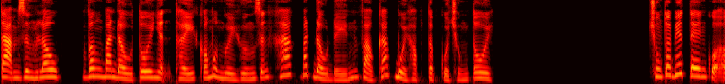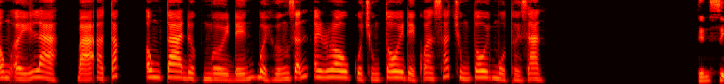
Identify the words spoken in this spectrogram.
tạm dừng lâu. Vâng, ban đầu tôi nhận thấy có một người hướng dẫn khác bắt đầu đến vào các buổi học tập của chúng tôi. Chúng tôi biết tên của ông ấy là Bá A Tắc. Ông ta được mời đến buổi hướng dẫn Aero của chúng tôi để quan sát chúng tôi một thời gian. Tiến sĩ,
